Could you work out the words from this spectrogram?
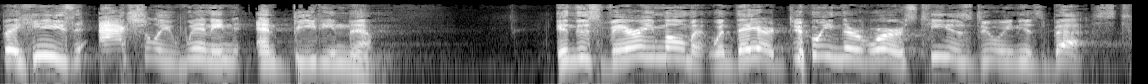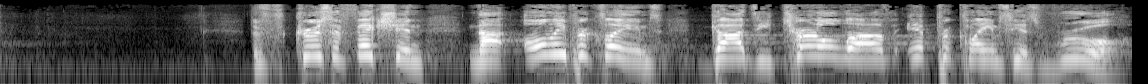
but he's actually winning and beating them. In this very moment when they are doing their worst, he is doing his best. The crucifixion not only proclaims God's eternal love, it proclaims his rule.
